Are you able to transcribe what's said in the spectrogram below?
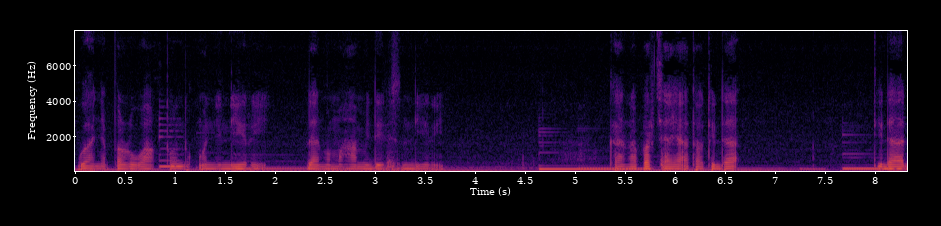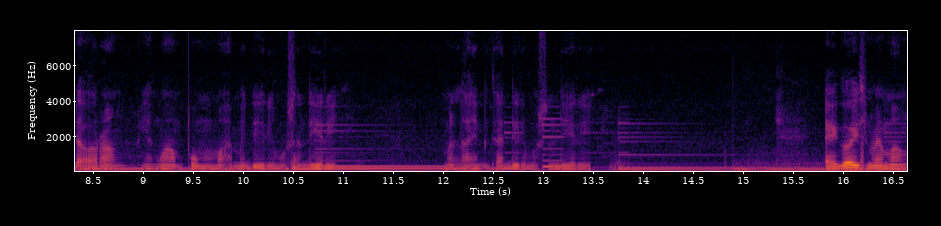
gue hanya perlu waktu untuk menyendiri dan memahami diri sendiri. Karena percaya atau tidak, tidak ada orang yang mampu memahami dirimu sendiri, melainkan dirimu sendiri. Egois memang,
